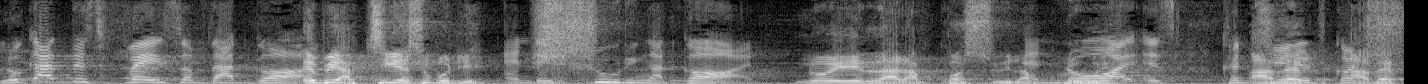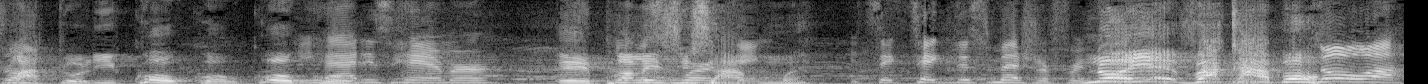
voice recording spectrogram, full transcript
Look at this face of that God. And they're shooting at God. And Noah is continuing to construct. He had his hammer. He was working. He said, take this measure for me. Noah,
